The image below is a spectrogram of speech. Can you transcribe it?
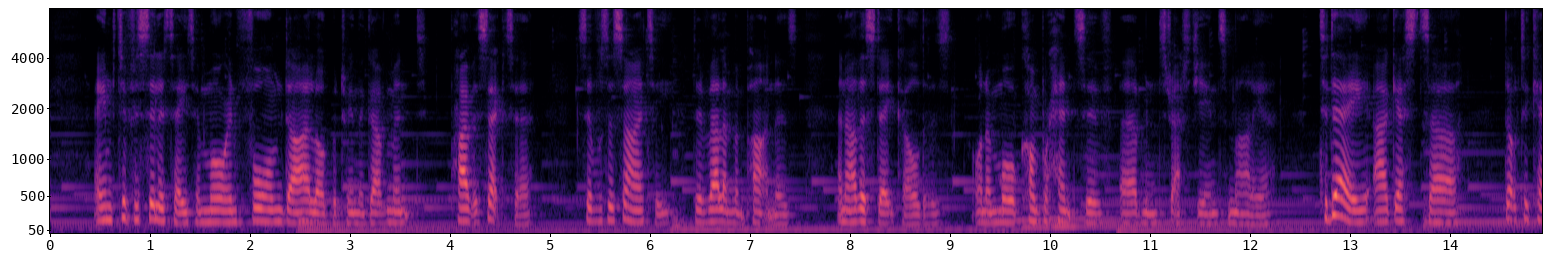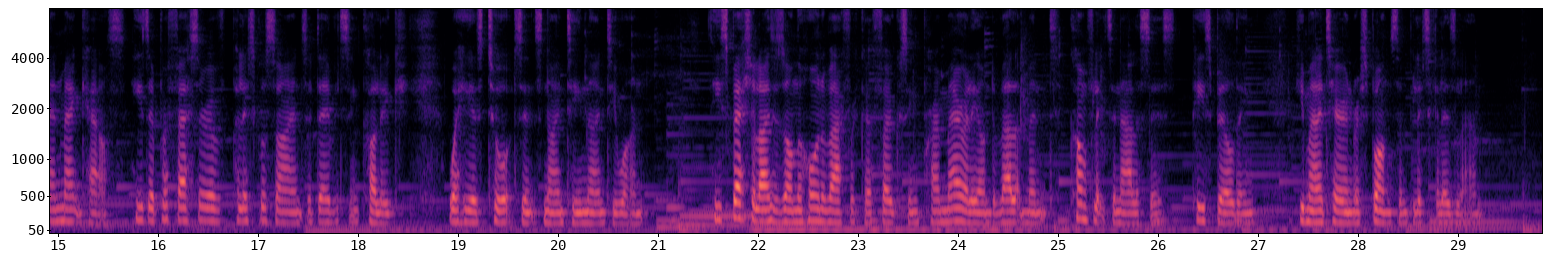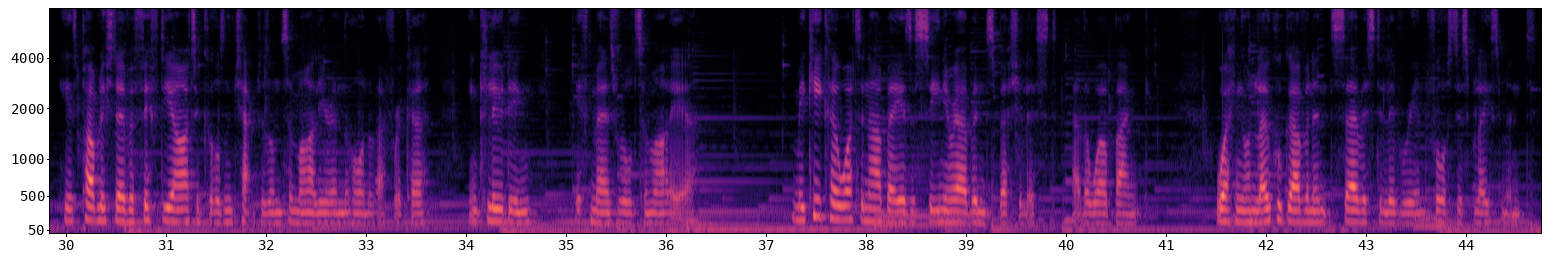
aims to facilitate a more informed dialogue between the government, private sector, civil society, development partners, and other stakeholders on a more comprehensive urban strategy in Somalia. Today, our guests are Dr. Ken Menkhaus. He's a professor of political science at Davidson College, where he has taught since 1991. He specialises on the Horn of Africa, focusing primarily on development, conflict analysis, peace building, humanitarian response, and political Islam. He has published over 50 articles and chapters on Somalia and the Horn of Africa, including If Mayors Ruled Somalia. Makiko Watanabe is a senior urban specialist at the World Bank, working on local governance, service delivery, and forced displacement.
